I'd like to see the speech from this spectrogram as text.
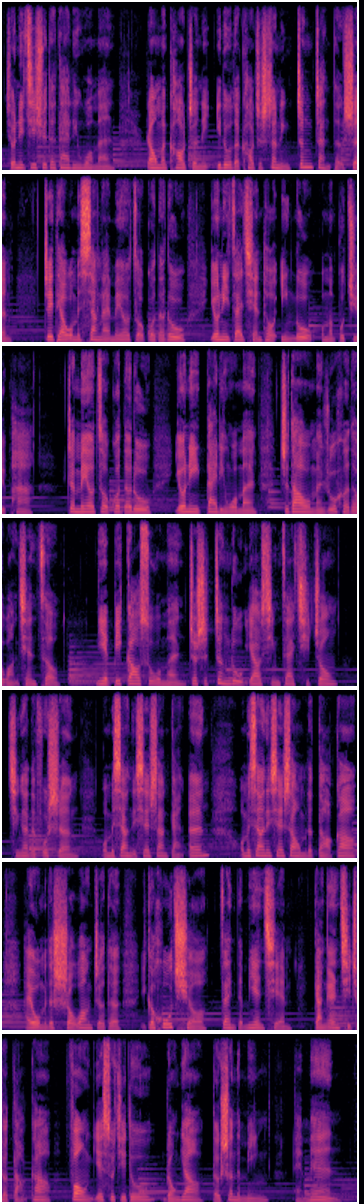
求你继续的带领我们，让我们靠着你一路的靠着圣灵征战得胜。这条我们向来没有走过的路，有你在前头引路，我们不惧怕。这没有走过的路，有你带领我们，知道我们如何的往前走。你也必告诉我们，这是正路，要行在其中。亲爱的父神，我们向你献上感恩。我们向你献上我们的祷告，还有我们的守望者的一个呼求，在你的面前感恩祈求祷告，奉耶稣基督荣耀得胜的名，Amen。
